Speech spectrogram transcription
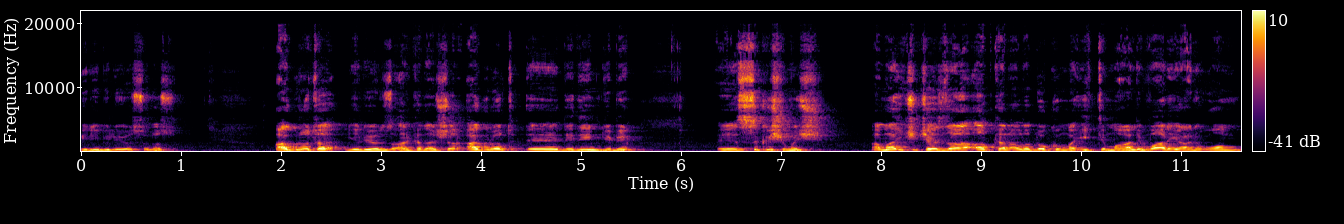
biri biliyorsunuz. Agrot'a geliyoruz arkadaşlar. Agrot e, dediğim gibi e, sıkışmış ama iki kez daha alt kanalda dokunma ihtimali var. Yani 10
